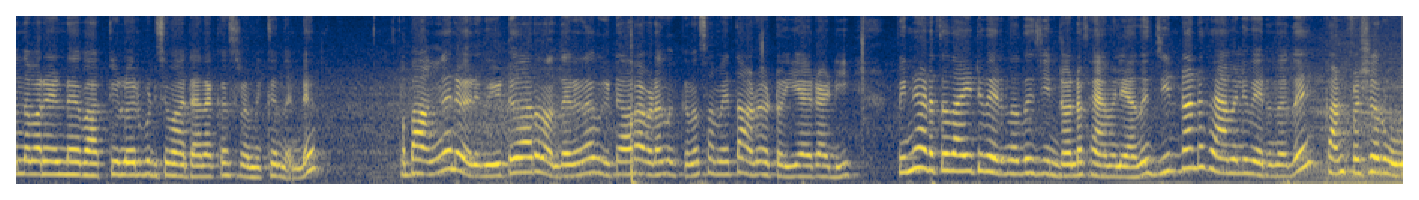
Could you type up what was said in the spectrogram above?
എന്താ പറയണ്ടേ ബാക്കിയുള്ളവർ പിടിച്ച് മാറ്റാനൊക്കെ ശ്രമിക്കുന്നുണ്ട്. അപ്പോൾ അങ്ങനെ ഒരു വീട്ടുകാർ നന്ദനയുടെ വീട്ടുകാർ അവിടെ നിൽക്കുന്ന സമയത്താണ് കേട്ടോ ഈ ഒരു അടി പിന്നെ അടുത്തതായിട്ട് വരുന്നത് ജിൻഡോന്റെ ഫാമിലിയാണ്. ജിൻഡോന്റെ ഫാമിലി വരുന്നത് കൺഫെഷൻ റൂം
